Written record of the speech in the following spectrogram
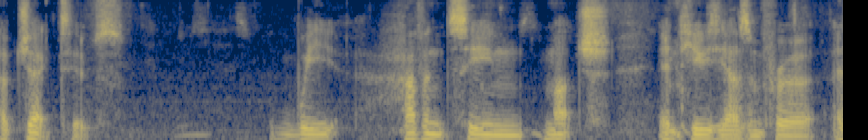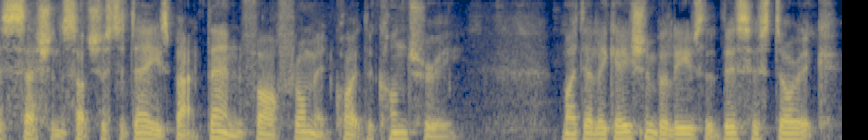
objectives. We haven't seen much enthusiasm for a, a, session such as today's back then, far from it, quite the contrary. My delegation believes that this historic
